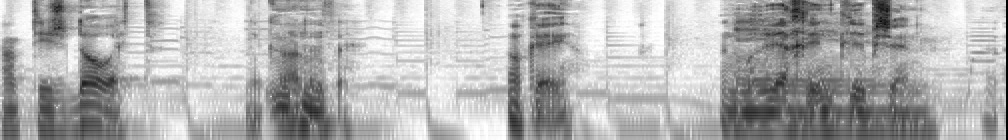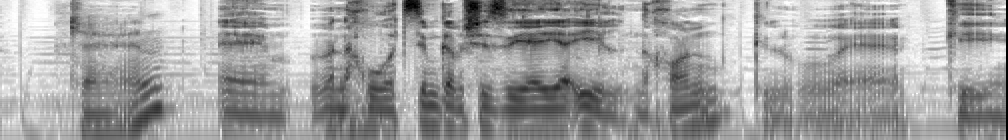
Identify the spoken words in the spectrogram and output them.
התשדורת, נקרא. לזה. אוקיי. אני מריח encryption. כן, ואנחנו רוצים גם שזה יהיה יעיל, נכון? כאילו, אה, כי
